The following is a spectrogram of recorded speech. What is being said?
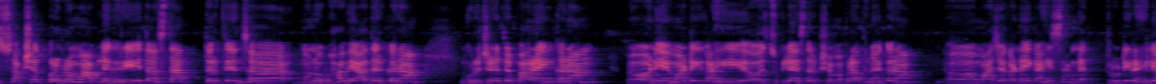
साक्षात परब्रह्म आपल्या घरी येत असतात. तर त्यांचा मनोभावे आदर करा. गुरुचरित्र पारायण करा. नियमाटे काही चुकल्यास तर क्षमा प्रार्थना करा. माझ्याकडनंही काही सांगण्यात त्रुटी राहिली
